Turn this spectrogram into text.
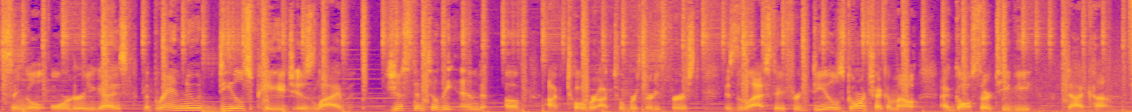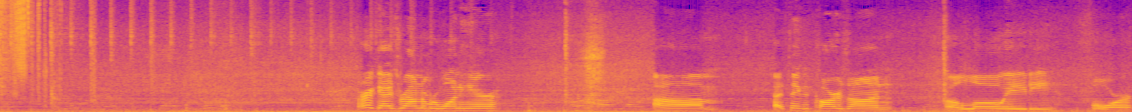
single order, you guys. The brand new deals page is live just until the end of October. October 31st is the last day for deals. Go and check them out at gallstartv.com. right, guys, round number one here. Um, I think the car's on a low 84,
